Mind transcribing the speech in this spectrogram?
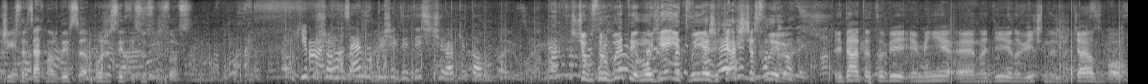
в чиїх серцях народився Божий син Ісус Христос. який прийшов на землю більше як 2000 років тому. щоб зробити моє і твоє життя щасливим. і дати тобі і мені е, надію на вічне життя з Богом.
